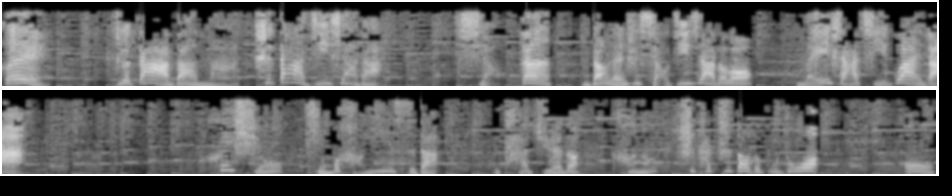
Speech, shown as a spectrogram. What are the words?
嘿，这大蛋嘛，是大鸡下的。”小蛋当然是小鸡下的喽，没啥奇怪的。熊挺不好意思的，他觉得可能是他知道的不多。哦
